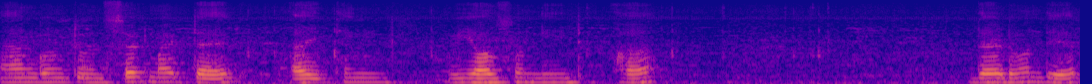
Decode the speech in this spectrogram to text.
I am going to insert my tag. I think we also need a that one there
